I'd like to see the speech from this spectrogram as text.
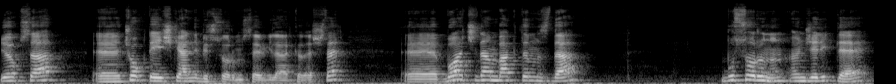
yoksa e, çok değişkenli bir soru mu sevgili arkadaşlar? E, bu açıdan baktığımızda bu sorunun öncelikle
